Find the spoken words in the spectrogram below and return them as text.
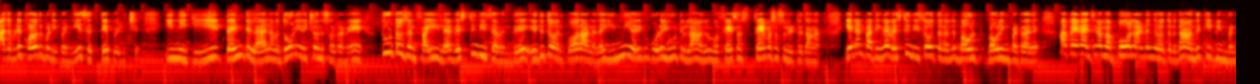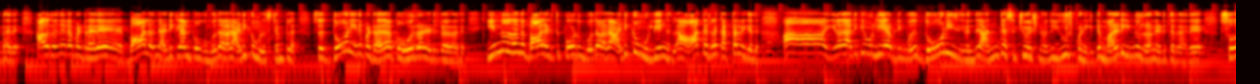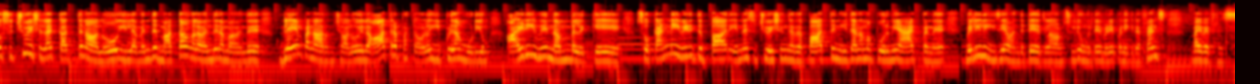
அதை அப்படியே குளறுபடி பண்ணி செத்தே போயிடுச்சு. இன்னைக்கு ட்ரெண்டில் நம்ம தோனி வச்சு ஒன்று சொல்கிறேனே டூ தௌசண்ட் ஃபைவ்ல வெஸ்ட் இண்டீஸை வந்து எதிர்த்து அவர் போராடினதை இன்னி வரைக்கும் கூட யூடியூப்லாம் வந்து ஃபேமஸ் ஃபேமஸாக சொல்லிட்டு இருக்காங்க. என்னன்னு பார்த்தீங்கன்னா வெஸ்ட் இண்டீஸில் ஒருத்தர் வந்து பவுல் பவுலிங் பண்ணுறாரு அப்போ என்ன ஆச்சு நம்ம போலாண்டுங்கிற ஒருத்தர் தான் வந்து கீப்பிங் பண்ணுறாரு அவர் வந்து என்ன பண்ணுறாரு பால் வந்து அடிக்கலான்னு போகும்போது அவரால் அடிக்க முடியல ஸ்டெம்பில் ஸோ தோனி என்ன பண்ணுறாரு அப்போ ஒரு ரன் எடுத்துட்டு வராரு இன்னொரு அந்த பால் எடுத்து போடும்போது அவரால் அடிக்க முடியல ஆத்தரில் கத்தர வைக்கிறது. ஆ என்னால் அடிக்க முடியல அப்படிங்கும்போது தோனி வந்து அந்த சுச்சுவேஷனை வந்து யூஸ் பண்ணிக்கிட்டு மறுபடியும் இன்னொரு ரன் எடுத்துடுறாரு. ஸோ சுச்சுவேஷனில் கத்துனாலோ இல்லை வந்து மற்றவங்கள வந்து நம்ம வந்து ப்ளேம் பண்ண ஆரம்பித்தாலோ இல்லை ஆத்திரப்பட்டாலோ இப்படி தான் முடியும். அழிவு நம்மளுக்கே. ஸோ கண்ணை விழித்து பார் என்ன சுச்சுவேஷனுங்கிறத பார்த்து நிதானமாக பொறுமையாக ஆக்ட் பண்ணு. வெளியில் ஈஸியாக வந்துட்டே இருக்கலாம் அப்படின்னு சொல்லி உங்கள்கிட்ட வெளியே பண்ணிக்கிறேன் ஃப்ரெண்ட்ஸ் பை பை ஃப்ரெண்ட்ஸ்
